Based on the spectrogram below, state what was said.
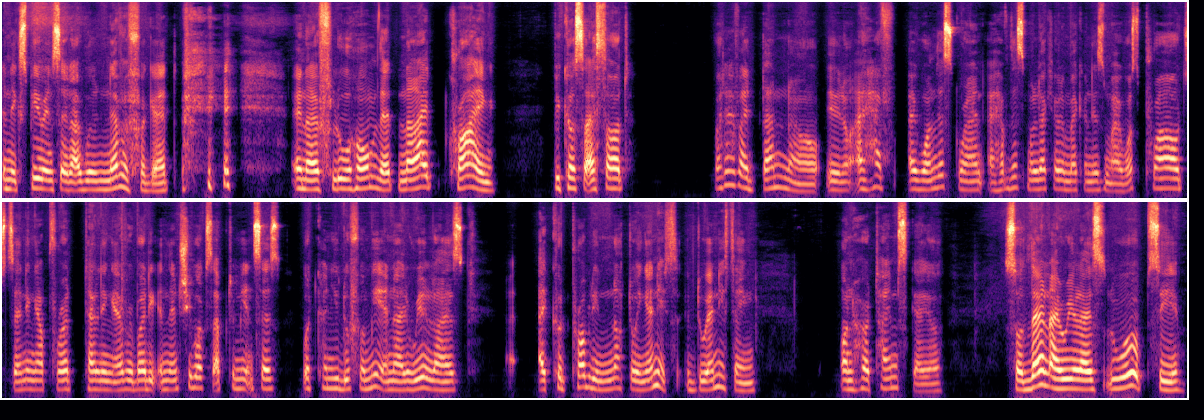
an experience that I will never forget. and I flew home that night crying because I thought, what have I done now? You know, I have, I won this grant. I have this molecular mechanism. I was proud, standing up for it, telling everybody. And then she walks up to me and says, what can you do for me? And I realized I could probably not doing any, do anything on her time scale. So then I realized, whoopsie,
